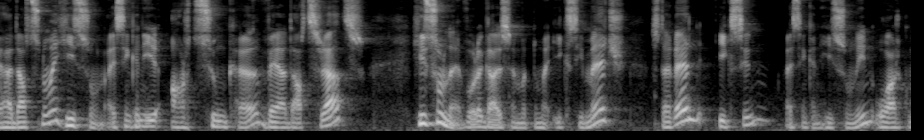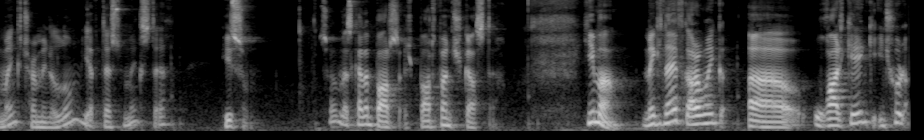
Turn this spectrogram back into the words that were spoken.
վերադարձնում է 50, այսինքն իր արդյունքը վերադարձրած 50 է, որը գալիս է մտնում է x-ի մեջ, ստեղել x-ին, այսինքն 50-ին ուղարկում ենք terminal-ում եւ տեսնում ենք ստեղ 50։ So մեզ կանա բարձ էր, բարձ բան չկա ստեղ։ Հիմա մենք նաև կարող ենք ուղարկենք ինչ որ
